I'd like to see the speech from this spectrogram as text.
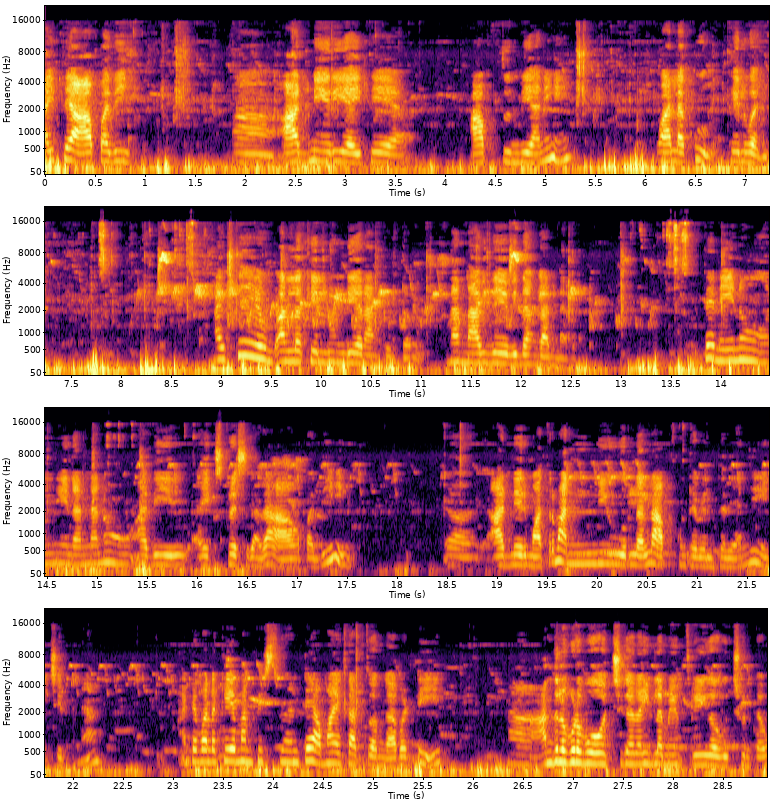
అయితే ఆపది ఆర్డినరీ అయితే ఆపుతుంది అని వాళ్ళకు తెలియదు అయితే వాళ్ళకి ఎల్లుండి అని అంటుంటారు. నన్ను అదే విధంగా అన్నారు. అయితే నేను నేను అన్నాను అది ఎక్స్ప్రెస్ కదా ఆపది. ఆర్డినరీ మాత్రం అన్ని ఊర్లలో ఆపుకుంటూ వెళ్తుంది అని చెప్పిన. అంటే వాళ్ళకి ఏమనిపిస్తుంది అంటే అమాయకత్వం కాబట్టి అందులో కూడా పోవచ్చు కదా ఇంట్లో మేము ఫ్రీగా కూర్చుంటాం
